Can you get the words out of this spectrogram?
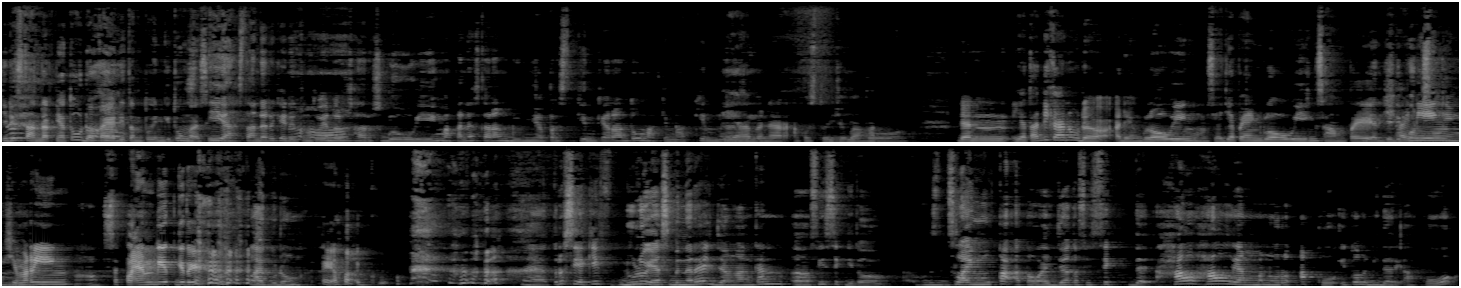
Jadi standarnya tuh udah kayak ditentuin gitu gak sih? iya standarnya kayak ditentuin Heeh. terus harus glowing makanya sekarang dunia perskincarean tuh makin-makin ya Iya benar, aku setuju Gitu. banget. Dan ya tadi kan udah ada yang glowing, masih aja pengen glowing sampai Biar jadi shining, ya. shimmering, Heeh. splendid gitu ya. lagu dong Kayak lagu. Nah, terus ya Kif, dulu ya sebenarnya jangankan eh, fisik gitu. Selain muka atau wajah atau fisik, hal-hal yang menurut aku itu lebih dari aku,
